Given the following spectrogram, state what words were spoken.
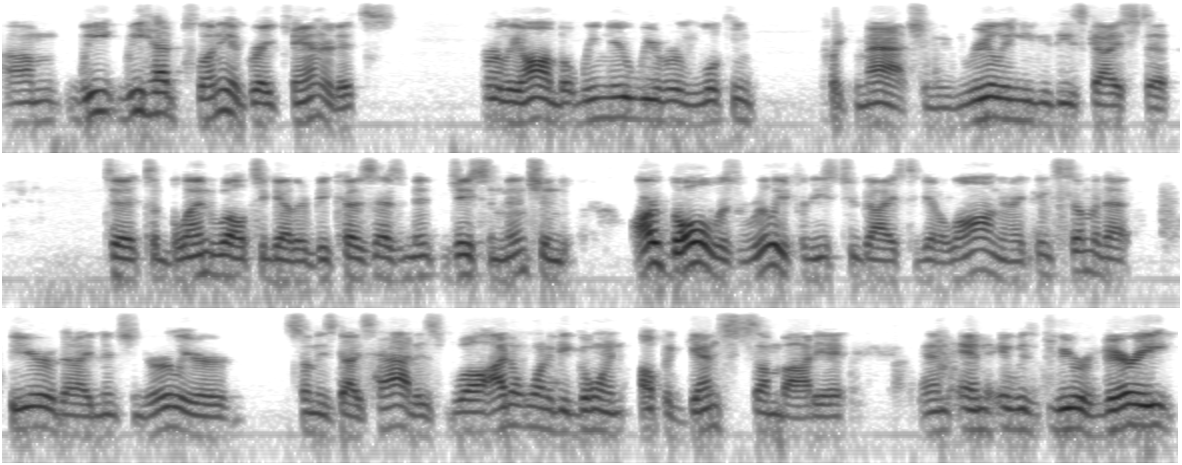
Um, we we had plenty of great candidates early on, but we knew we were looking for a match, and we really needed these guys to to to blend well together because, as Jason mentioned, our goal was really for these two guys to get along, and I think some of that fear that I mentioned earlier, some of these guys had is, well, I don't want to be going up against somebody, and and it was we were very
